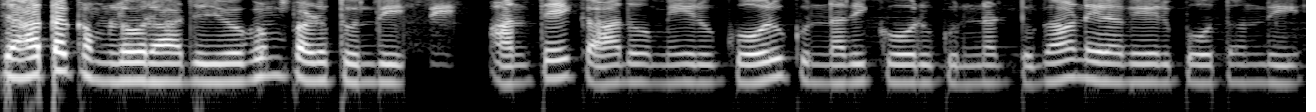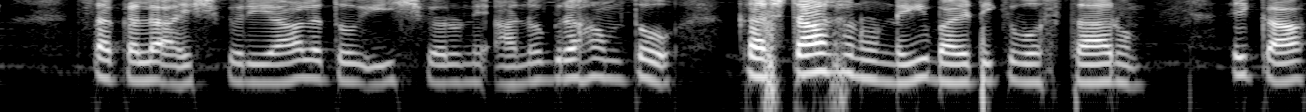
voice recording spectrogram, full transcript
జాతకంలో రాజయోగం పడుతుంది. అంతేకాదు మీరు కోరుకున్నది కోరుకున్నట్టుగా నెరవేరిపోతుంది. సకల ఐశ్వర్యాలతో ఈశ్వరుని అనుగ్రహంతో కష్టాల నుండి బయటికి వస్తారు. ఇక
